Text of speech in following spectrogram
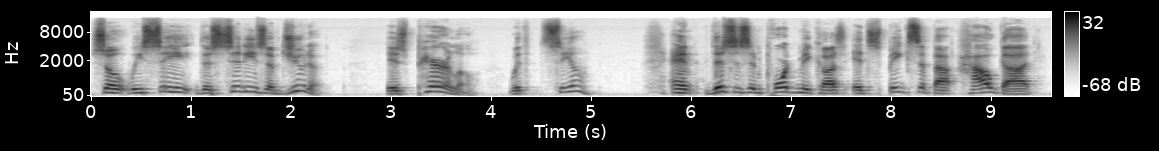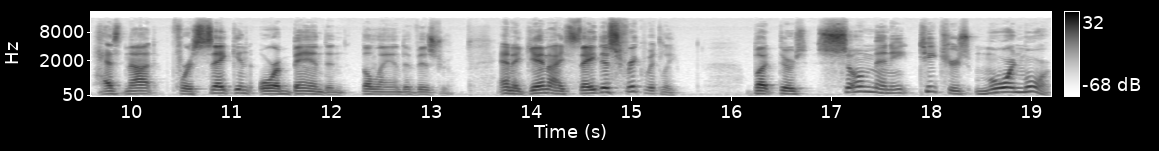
So we see the cities of Judah is parallel with Zion. And this is important because it speaks about how God has not forsaken or abandoned the land of Israel. And again, I say this frequently, but there's so many teachers more and more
